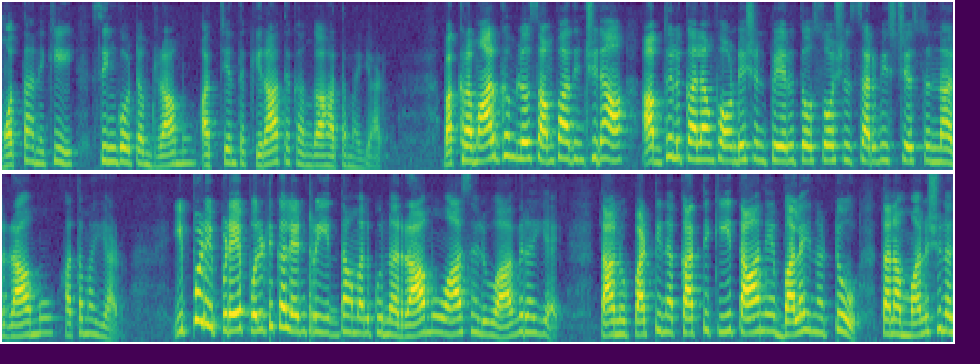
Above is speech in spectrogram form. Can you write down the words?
మొత్తానికి సింగోటం రాము అత్యంత కిరాతకంగా హతమయ్యాడు. వక్ర మార్గంలో సంపాదించిన అబ్దుల్ కలాం ఫౌండేషన్ పేరుతో సోషల్ సర్వీస్ చేస్తున్న రాము హతమయ్యాడు. ఇప్పుడిప్పుడే పొలిటికల్ ఎంట్రీ ఇద్దామనుకున్న రాము ఆశలు ఆవిరయ్యాయి. తాను పట్టిన కత్తికి తానే బలైనట్టు తన మనుషుల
